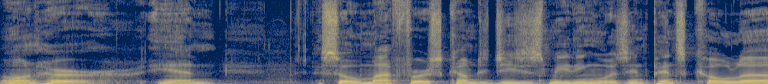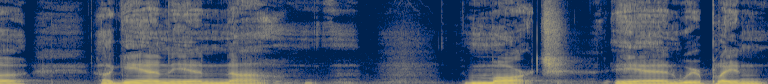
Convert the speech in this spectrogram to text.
on her. And so my first come to Jesus meeting was in Pensacola, again in uh, March, and we were playing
